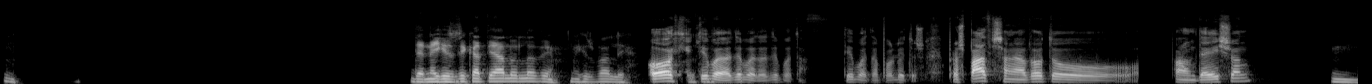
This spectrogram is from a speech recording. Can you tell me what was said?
Μμ. Δεν έχεις δει κάτι άλλο δηλαδή, έχεις βάλει. Όχι, Σωστά. τίποτα, τίποτα, τίποτα. Τίποτα απολύτως. Προσπάθησα να δω το Foundation. Μμ.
